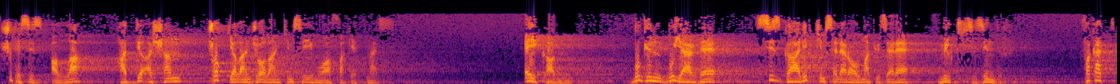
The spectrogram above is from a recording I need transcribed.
Şüphesiz Allah haddi aşan çok yalancı olan kimseyi muvaffak etmez. Ey kavmin Bugün bu yerde siz galip kimseler olmak üzere mülk sizindir. Fakat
